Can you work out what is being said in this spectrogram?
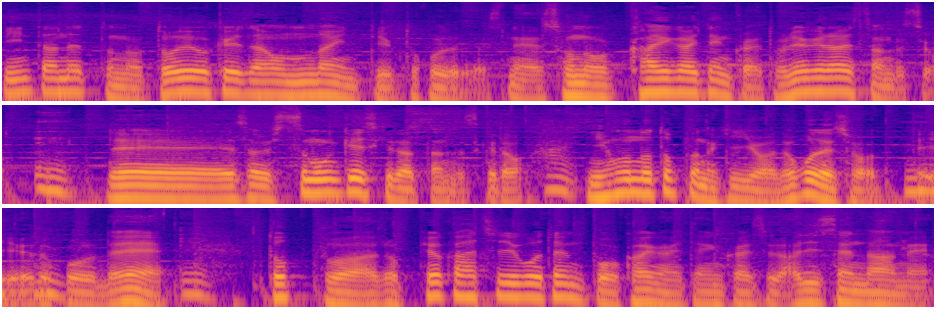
インターネットの東洋経済オンラインというところでですねその海外展開取り上げられてたんですよ、でそれ質問形式だったんですけど、はい、日本のトップの企業はどこでしょうっていうところで、うん。うん、トップは685店舗を海外に展開する味仙ラーメン。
